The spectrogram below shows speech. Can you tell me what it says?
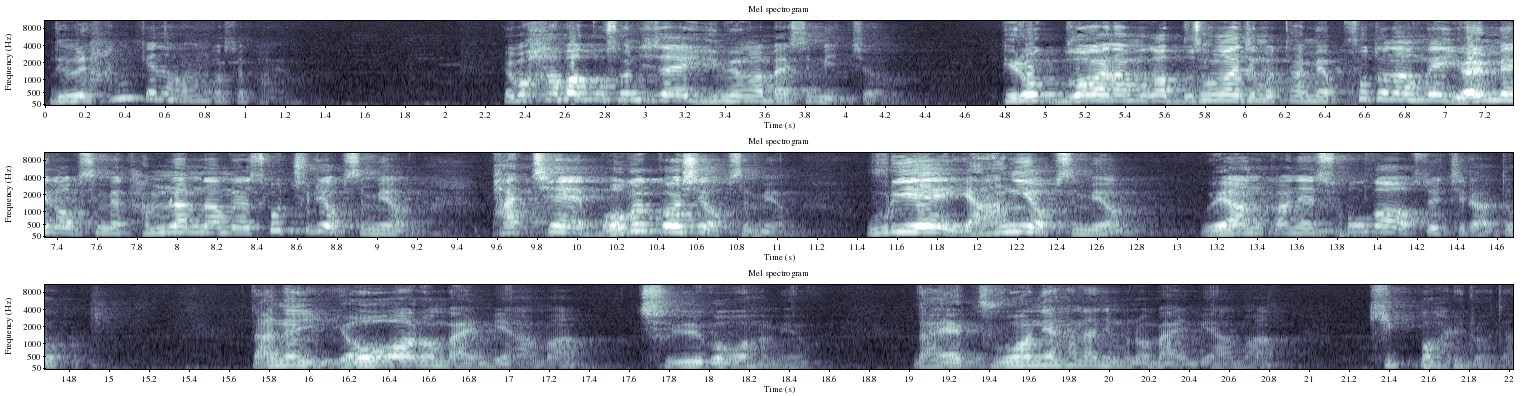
늘 함께 나오는 것을 봐요. 여러분 하박국 선지자의 유명한 말씀이 있죠. 비록 무화과나무가 무성하지 못하며 포도나무에 열매가 없으며 감람나무에 소출이 없으며 밭에 먹을 것이 없으며 우리의 양이 없으며 외양간에 소가 없을지라도 나는 여호와로 말미암아 즐거워하며 나의 구원의 하나님으로 말미암아 기뻐하리로다.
